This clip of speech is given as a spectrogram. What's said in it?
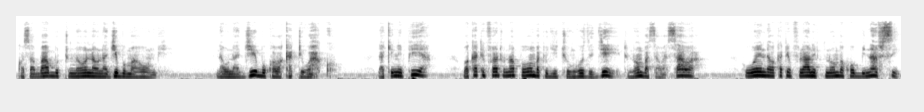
kwa sababu tumeona unajibu maombi na unajibu kwa wakati wako. Lakini pia wakati fulani tunapoomba tujichunguze je tunaomba sawasawa huenda wakati fulani tunaomba kwa ubinafsi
